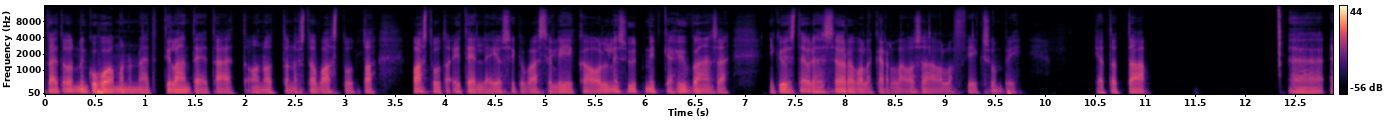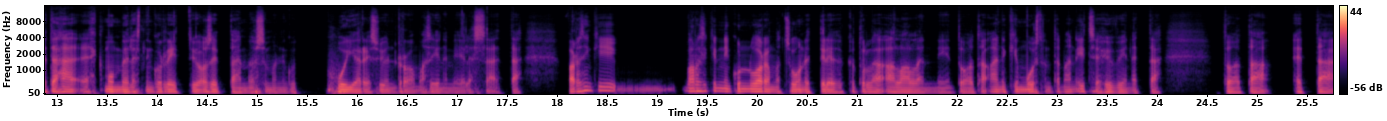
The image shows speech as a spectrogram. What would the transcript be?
tai on niin kuin huomannut näitä tilanteita, että on ottanut sitä vastuuta, vastuuta itselleen jossakin vaiheessa liikaa, oli ne syyt mitkä hyvänsä, niin kyllä sitä yleensä seuraavalla kerralla osaa olla fiksumpi. Ja tota, ja tähän ehkä mun mielestä niin riittyy osittain myös semmoinen niin huijarisyndrooma siinä mielessä, että varsinkin, varsinkin niin kuin nuoremmat suunnittelijat, jotka tulee alalle, niin tuota, ainakin muistan tämän itse hyvin, että, tuota, että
